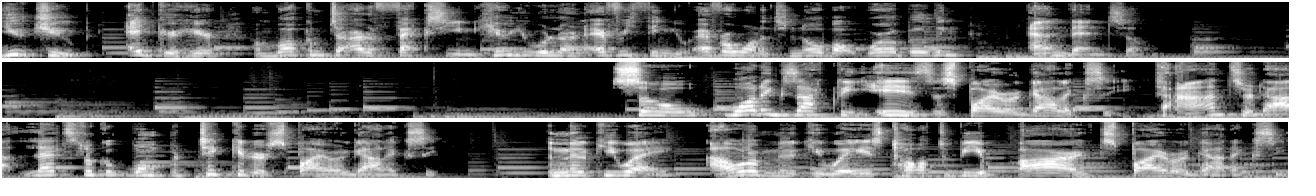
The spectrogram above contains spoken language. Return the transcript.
YouTube, Edgar here, and welcome to Artifexian. Here you will learn everything you ever wanted to know about world building, and then some. So, what exactly is a spiral galaxy? To answer that, let's look at one particular spiral galaxy, the Milky Way. Our Milky Way is thought to be a barred spiral galaxy,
